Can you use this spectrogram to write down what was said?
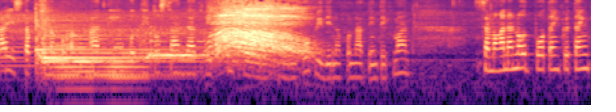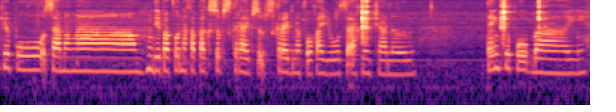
Guys, tapos na po ang ating potato salad with pickles. Ayan pwede na po natin tikman. Sa mga nanood po, thank you, thank you po. Sa mga hindi pa po nakapag-subscribe, subscribe na po kayo sa aking channel. Thank you po, bye.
